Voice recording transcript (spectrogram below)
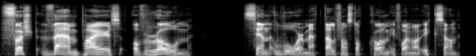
Först Vampires of Rome, sen War Metal från Stockholm i form av Yxan.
